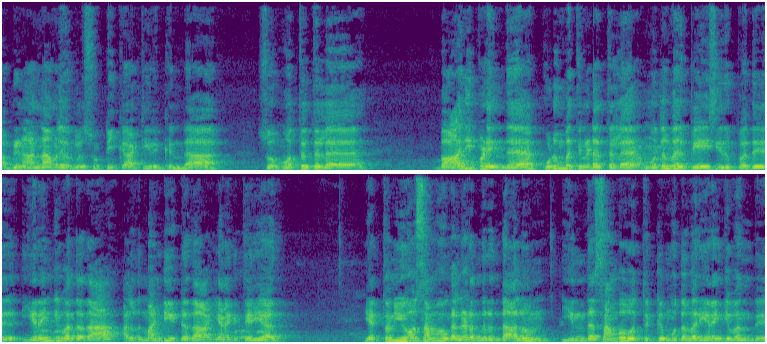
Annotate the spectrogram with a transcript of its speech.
அப்படின்னு அண்ணாமலை அவர்கள் சுட்டி காட்டி இருக்கின்றார் ஸோ மொத்தத்துல பாதிப்படைந்த குடும்பத்தினிடத்துல முதல்வர் பேசியிருப்பது இறங்கி வந்ததா அல்லது மண்டியிட்டதா எனக்கு தெரியாது. எத்தனையோ சம்பவங்கள் நடந்திருந்தாலும் இந்த சம்பவத்துக்கு முதல்வர் இறங்கி வந்து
